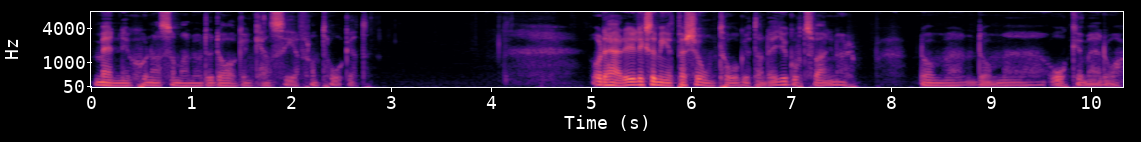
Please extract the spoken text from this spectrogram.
människorna som man under dagen kan se från tåget. Och det här är ju liksom inget persontåg utan det är ju godsvagnar de, de eh, åker med då.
